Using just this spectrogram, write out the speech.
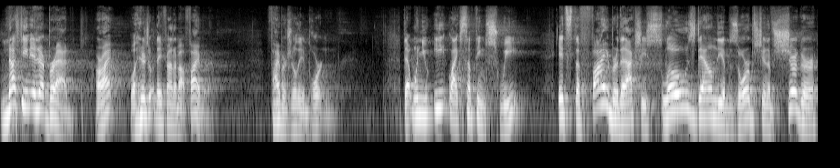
nothing in it bread. All right? Well, here's what they found about fiber fiber is really important. That when you eat like something sweet, it's the fiber that actually slows down the absorption of sugar.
